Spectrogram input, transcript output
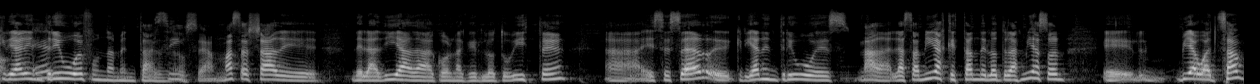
criar en es- tribu es fundamental. Sí. O sea, más allá de, de la diada con la que lo tuviste, a ese ser, eh, criar en tribu es nada. Las amigas que están del otro, las mías son eh, vía WhatsApp,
